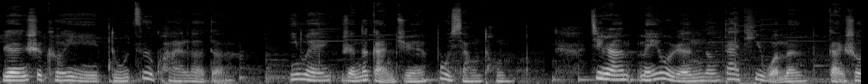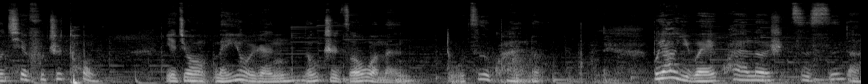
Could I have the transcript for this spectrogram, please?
人是可以独自快乐的，因为人的感觉不相通。既然没有人能代替我们感受切肤之痛，也就没有人能指责我们独自快乐。不要以为快乐是自私的。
